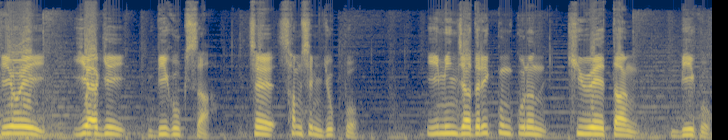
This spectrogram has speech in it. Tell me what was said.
VOA 이야기 미국사 제 36부 이민자들이 꿈꾸는 기회의 땅 미국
